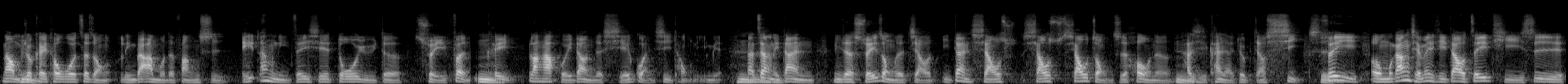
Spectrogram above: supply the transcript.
那我们就可以透过这种淋巴按摩的方式，哎、嗯，让你这一些多余的水分可以让它回到你的血管系统里面。嗯、那这样你一旦你的水肿的脚一旦消消消肿之后呢，它其实看起来就比较细。嗯、所以呃，我们刚刚前面提到这一题是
